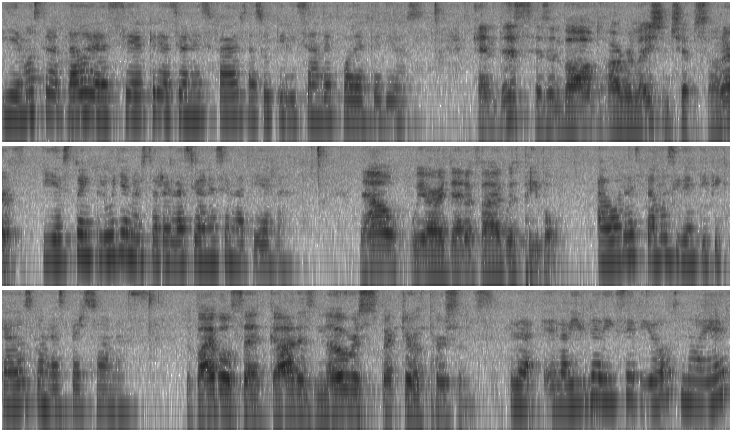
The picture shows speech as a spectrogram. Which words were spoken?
y hemos tratado de hacer creaciones falsas utilizando el poder de Dios. And this has involved our relationships on earth. Y esto incluye nuestras relaciones en la tierra. Now we are identified with people. Ahora estamos identificados con las personas. The Bible said God is no respecter of persons. La, la Biblia dice Dios no es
